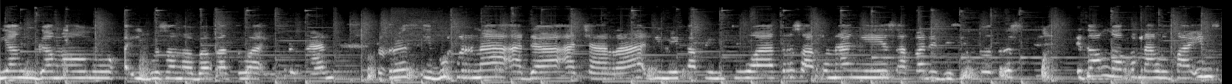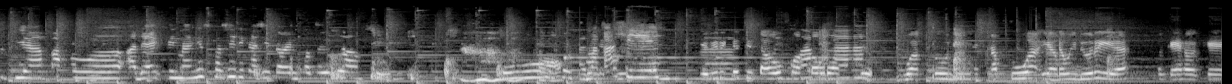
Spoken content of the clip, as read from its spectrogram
yang nggak mau ibu sama bapak tua itu kan. Terus ibu pernah ada acara di make upin tua terus aku nangis aku ada di situ. Terus itu aku nggak pernah lupain setiap aku ada acting nangis pasti dikasih tauin foto itu langsung. Oh, terima kasih Jadi dikasih tahu foto waktu waktu di makeup tua ya Widuri ya. Oke oke.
